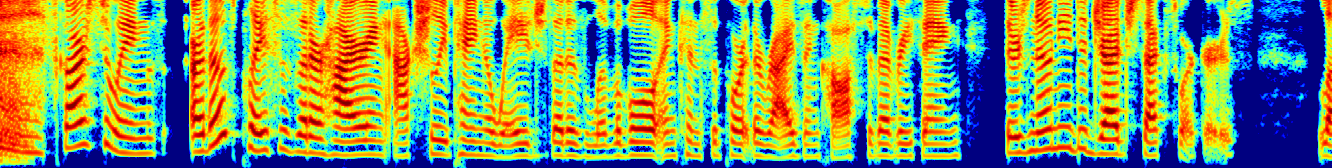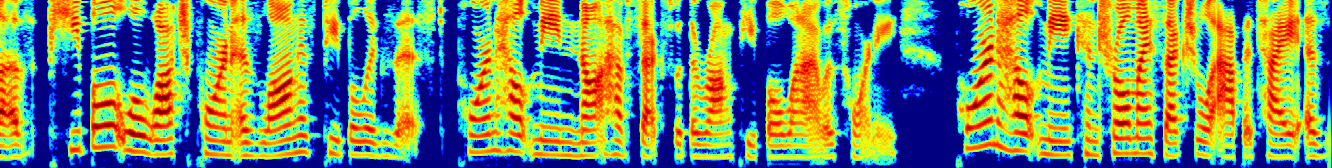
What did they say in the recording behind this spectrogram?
Scars to Wings, are those places that are hiring actually paying a wage that is livable and can support the rising cost of everything? There's no need to judge sex workers love. People will watch porn as long as people exist. Porn helped me not have sex with the wrong people when I was horny. Porn helped me control my sexual appetite as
